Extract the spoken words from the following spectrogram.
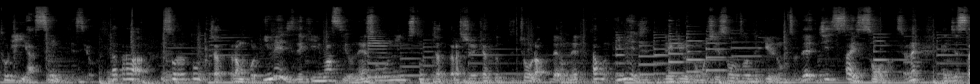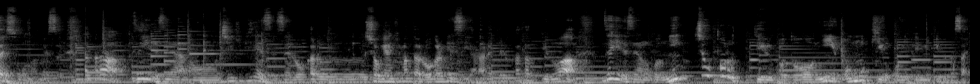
取りやすいんですよ。だから、それを取っちゃったらもうこれイメージできますよね。その認知取っちゃったら集客って超楽だよねって多分イメージできると思うし、想像できると思うんですよ。で、実際そうなんですよね。実際そうなんです。だから、ぜひですね、あの、地域ビジネスですね、ローカル、証券が決まったらローカルビジネスやられてる方っていうのは、ぜひですね、あの、この認知を取るっていうことに重きを置いてみてください。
